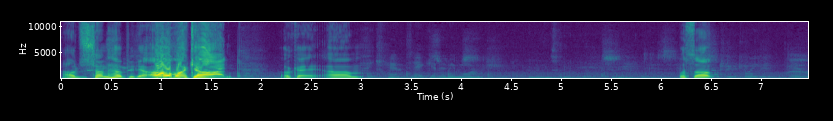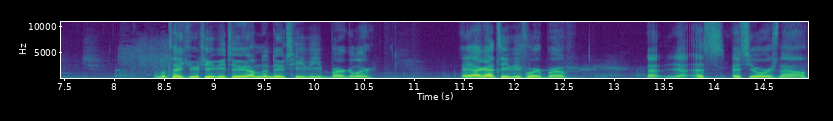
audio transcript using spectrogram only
I was just trying to help you guys. Oh my god! Okay, um, I can't take it anymore. what's up? I'm gonna take your TV too. I'm the new TV burglar. Hey, I got a TV for you, bro. Uh, yeah, it's it's yours now.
